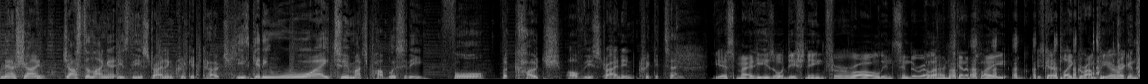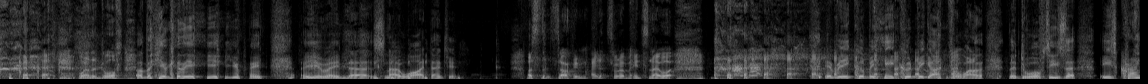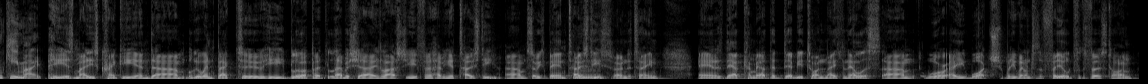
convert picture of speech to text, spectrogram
Now, Shane, Justin Langer is the Australian cricket coach. He's getting way too much publicity for the coach of the Australian cricket team. Yes, mate. He's auditioning for a role in Cinderella, and he's going to play. he's going to play Grumpy, I reckon, one of the dwarfs. Oh, you, you, you mean you mean uh, Snow White, don't you? Oh, s- sorry, mate. That's what I mean. Snow White. Yeah, but he could be he could be going for one of the dwarfs. He's uh, he's cranky, mate. He is, mate. He's cranky, and um, look, I went back to he blew up at Labuschagne last year for having a toasty. Um, so he's banned toasties from the team, and it's now come out that debutant Nathan Ellis um, wore a watch when he went onto the field for the first time.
